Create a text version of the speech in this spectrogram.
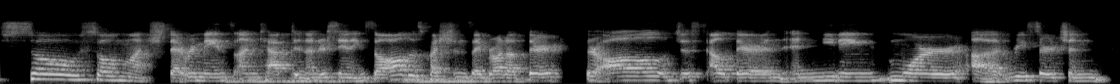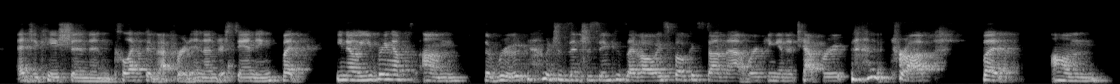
so so much that remains untapped in understanding. So all those questions I brought up, they're they're all just out there and, and needing more uh, research and education and collective effort and understanding. But you know, you bring up um, the root, which is interesting because I've always focused on that working in a taproot crop. But um,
